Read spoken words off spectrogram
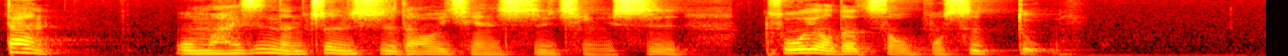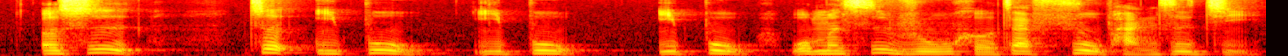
但我们还是能正视到一件事情：是所有的走不是赌，而是这一步一步一步，我们是如何在复盘自己，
